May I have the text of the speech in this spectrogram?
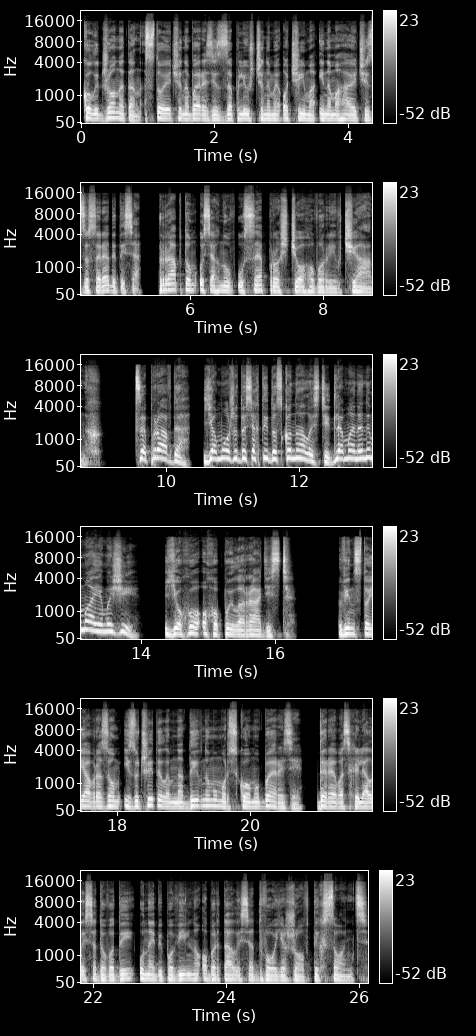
коли Джонатан, стоячи на березі з заплющеними очима і намагаючись зосередитися, раптом осягнув усе, про що говорив Чіанг. Це правда. Я можу досягти досконалості. Для мене немає межі. Його охопила радість. Він стояв разом із учителем на дивному морському березі, дерева схилялися до води, у небі повільно оберталися двоє жовтих сонць.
